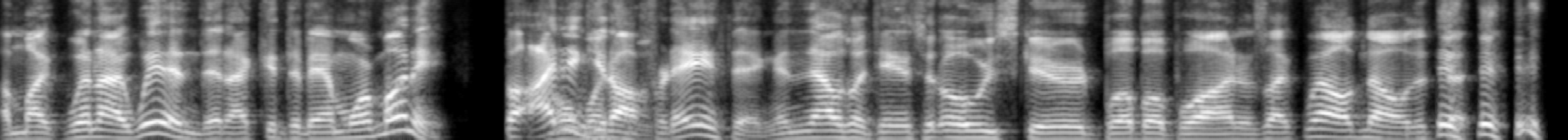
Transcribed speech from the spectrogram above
I'm like, when I win, then I can demand more money. But I Oh, didn't get offered anything, and that was when Dana said, "Oh, he's scared." Blah blah blah, and I was like, "Well, no, that, that-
